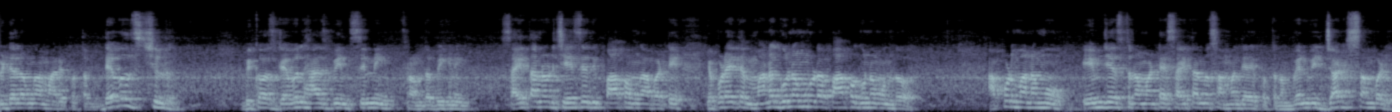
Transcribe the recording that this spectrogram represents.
బిడ్డలంగా మారిపోతాం. Devil's children because devil has been sinning from the beginning సైతానుడు చేసేది పాపం కాబట్టి ఎప్పుడైతే మన గుణం కూడా పాప గుణం ఉందో అప్పుడు మనము ఏం చేస్తున్నామంటే సైతాను సంబంధి అయిపోతున్నాం. వెన్ వి జడ్జ్ సంబడి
